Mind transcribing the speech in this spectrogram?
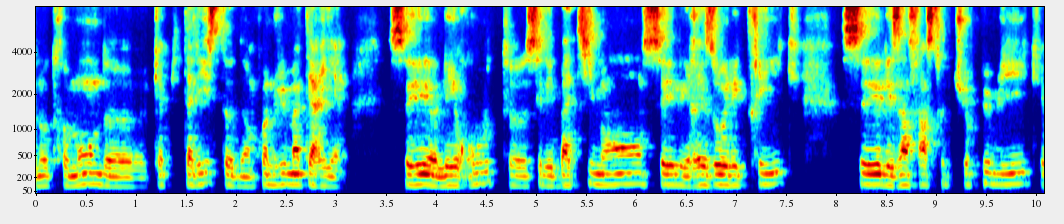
notre monde euh, capitaliste d'un point de vue matériel. C'est les routes, c'est les bâtiments, c'est les réseaux électriques, c'est les infrastructures publiques,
